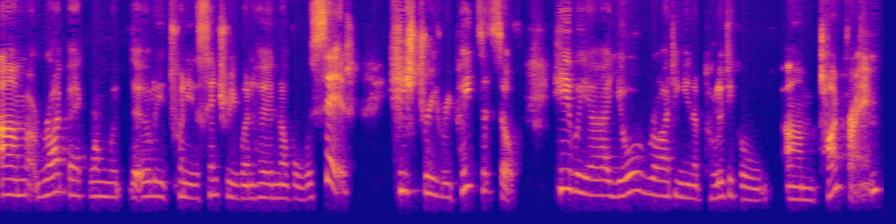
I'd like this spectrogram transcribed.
Um, right back when with the early 20th century, when her novel was set, history repeats itself. Here we are. You're writing in a political um, time frame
